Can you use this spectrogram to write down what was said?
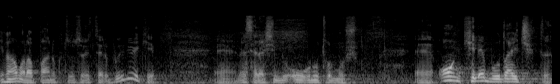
İmam-ı Rabbani Kutusu Sözleri buyuruyor ki e, mesela şimdi o unutulmuş. E, 10 kile buğday çıktı.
